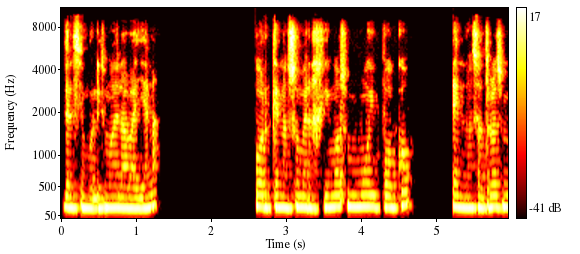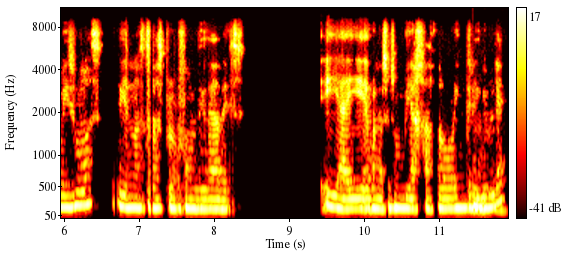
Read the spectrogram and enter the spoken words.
del simbolismo de la ballena, porque nos sumergimos muy poco en nosotros mismos y en nuestras profundidades. Y ahí, bueno, eso es un viajazo increíble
